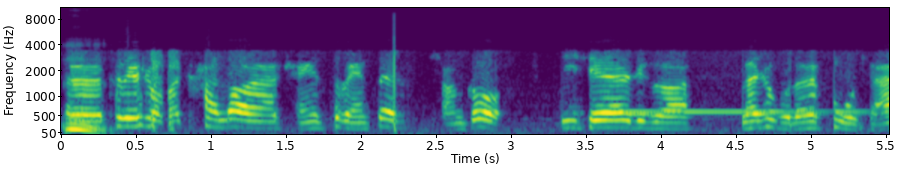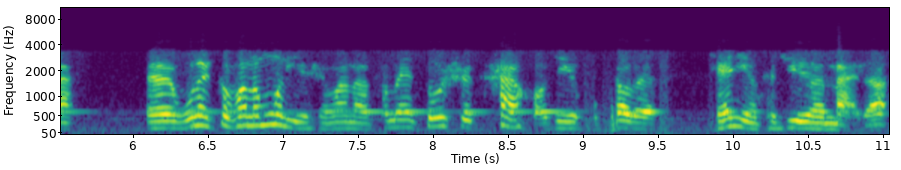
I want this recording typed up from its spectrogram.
呃，特别是我们看到啊，产业资本在抢购一些这个蓝筹股的控股权，呃，无论各方的目的是什么呢，他们都是看好这些股票的前景才去买的，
